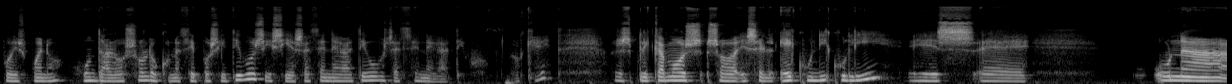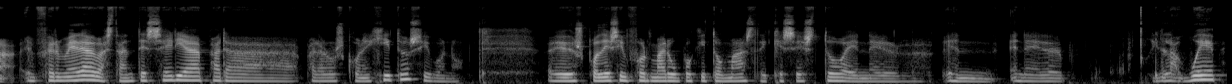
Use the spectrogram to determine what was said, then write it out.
pues bueno, júntalo solo con ese positivos y si es ese negativo, pues ese negativo. ¿ok? Os explicamos, es el ecuniculi, es eh, una enfermedad bastante seria para, para los conejitos y bueno, eh, os podéis informar un poquito más de qué es esto en, el, en, en, el, en la web,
